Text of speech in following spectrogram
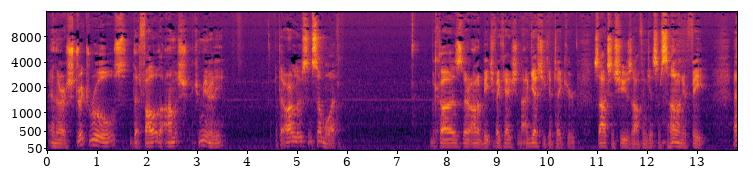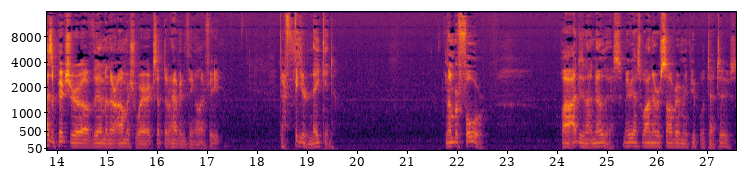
and there are strict rules that follow the Amish community, but they are loosened somewhat because they're on a beach vacation. I guess you can take your socks and shoes off and get some sun on your feet. Has a picture of them in their Amish wear, except they don't have anything on their feet. Their feet are naked. Number four. Wow, I did not know this. Maybe that's why I never saw very many people with tattoos.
